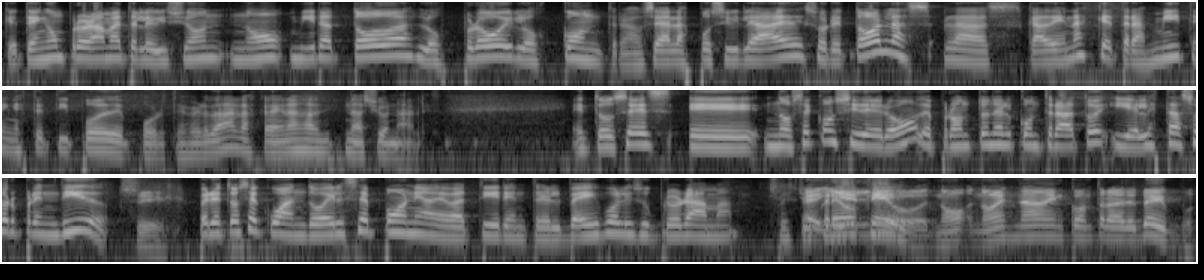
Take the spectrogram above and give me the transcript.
que tenga un programa de televisión no mira todos los pros y los contras, o sea, las posibilidades, de- sobre todo las, las cadenas que transmiten este tipo de deportes, ¿verdad? Las cadenas na- nacionales. Entonces, eh, no se consideró de pronto en el contrato y él está sorprendido. Sí. Pero entonces cuando él se pone a debatir entre el béisbol y su programa, pues yo Eh, y creo él que... dijo, no, no es nada en contra del béisbol.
